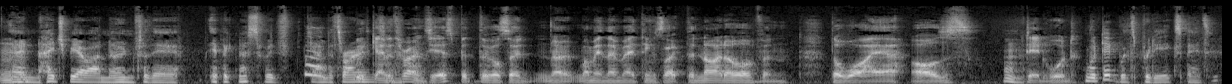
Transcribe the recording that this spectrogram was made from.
and HBO are known for their epicness with Game of Thrones. With Game of Thrones, yes, but they also no. I mean, they made things like The Night of and The Wire, Oz, Hmm. Deadwood. Well, Deadwood's pretty expansive.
